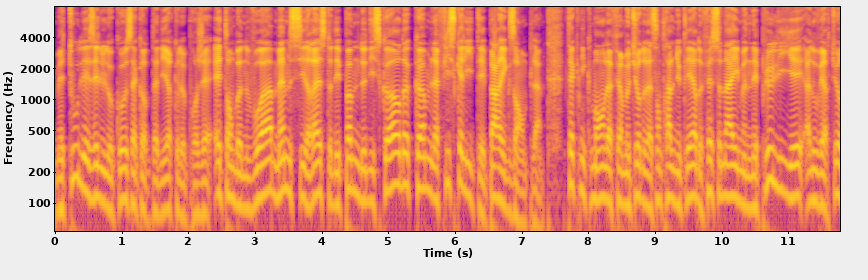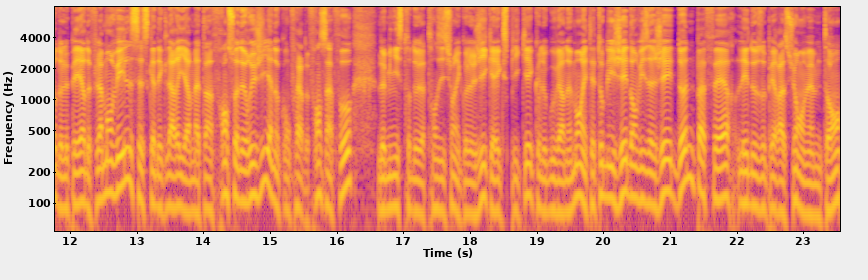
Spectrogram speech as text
mais tous les élus locaux s'accordent à dire que le projet est en bonne voie, même s'il reste des pommes de discorde, comme la fiscalité par exemple. Techniquement, la fermeture de la centrale nucléaire de Fessenheim n'est plus liée à l'ouverture de l'EPR de Flamanville, c'est ce qu'a déclaré hier matin François de Rugy à nos confrères de France Info. Le ministre de la Transition écologique a expliqué que le gouvernement était obligé d'envisager de ne pas faire les deux opérations en même temps,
